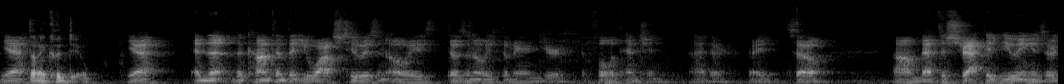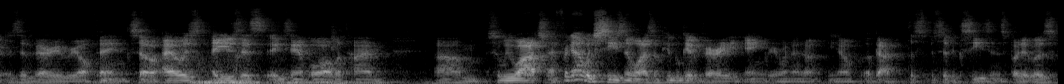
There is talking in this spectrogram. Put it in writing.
yeah, that I could do. yeah. And the the content that you watch too isn't always doesn't always demand your full attention either, right? So. Um, that distracted viewing is a, is a very real thing. So I always I use this example all the time. So we watched I forgot which season it was, and people get very angry when I don't you know about the specific seasons. But it was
